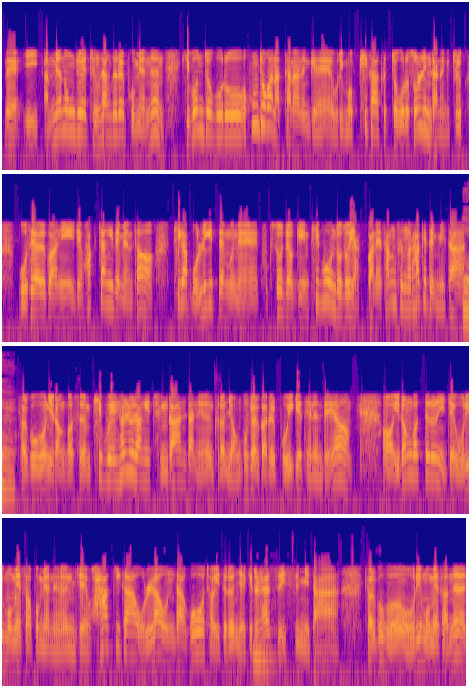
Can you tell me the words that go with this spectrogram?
네, 이 안면 홍조의 증상들을 보면은 기본적으로 홍조가 나타나는 게 우리 뭐 피가 그쪽으로 쏠린다는 게, 즉 모세혈관이 이제 확장이 되면서 피가 몰리기 때문에 국소적인 피부 온도도 약간의 상승을 하게 됩니다. 예. 결국은 이런 것은 피부의 혈류량이 증가한다는 그런 연구 결과를 보이게 되는데요. 어, 이런 것들은 이제 우리 몸에서 보면은 이제 화기가 올라온다고 저희들은 얘기를 할 수 있습니다. 결국은 우리 몸에서는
